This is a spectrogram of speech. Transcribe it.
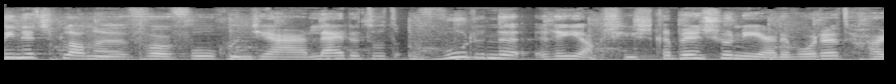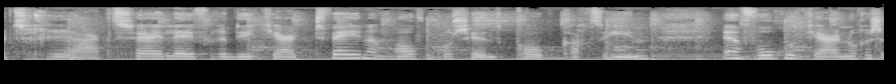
Kabinetsplannen voor volgend jaar leiden tot woedende reacties. Gepensioneerden worden het hardst geraakt. Zij leveren dit jaar 2,5% koopkracht in. En volgend jaar nog eens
